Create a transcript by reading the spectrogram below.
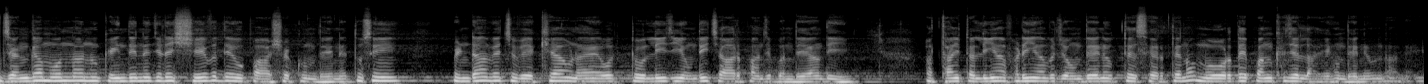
ਜੰਗਮ ਉਹਨਾਂ ਨੂੰ ਕਹਿੰਦੇ ਨੇ, ਜਿਹੜੇ ਸ਼ਿਵ ਦੇ ਉਪਾਸ਼ਕ ਹੁੰਦੇ ਨੇ। ਤੁਸੀਂ ਪਿੰਡਾਂ ਵਿੱਚ ਵੇਖਿਆ ਹੋਣਾ ਹੈ, ਉਹ ਟੋਲੀ ਜੀ ਆਉਂਦੀ ਚਾਰ ਪੰਜ ਬੰਦਿਆਂ ਦੀ। ਹੱਥਾਂ 'ਚ ਟੱਲੀਆਂ ਫੜੀਆਂ ਵਜਾਉਂਦੇ ਨੇ, ਉੱਤੇ ਸਿਰ ਤੇ ਨਾ ਮੋਰ ਦੇ ਪੰਖ ਜੇ ਲਾਏ ਹੁੰਦੇ ਨੇ ਉਹਨਾਂ ਨੇ।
